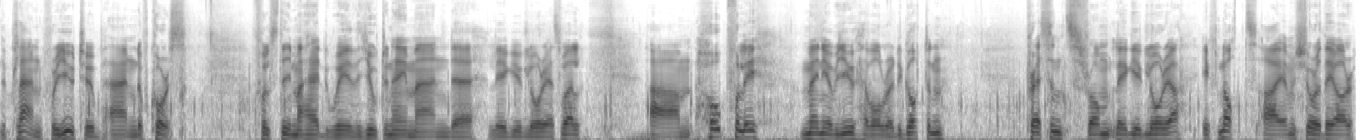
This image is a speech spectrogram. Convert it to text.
the plan for YouTube, and of course, full steam ahead with Jotunheim and uh, Legio Gloria as well. Um, hopefully, many of you have already gotten presents from Legio Gloria. If not, I am sure they are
